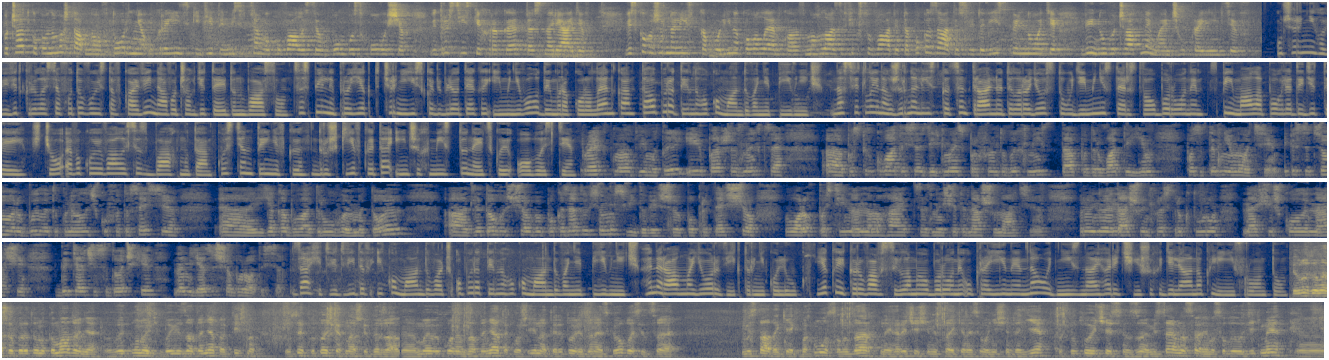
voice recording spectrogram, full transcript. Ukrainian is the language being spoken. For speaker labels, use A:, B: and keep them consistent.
A: початку повномасштабного вторгнення українські діти місяцями ховалися в бомбосховищах від російських ракет та снарядів. Військова журналістка Поліна Коваленко змогла зафіксувати та показати світовій спільноті війну в очах найменших українців. У Чернігові відкрилася фотовиставка Війна в очах дітей Донбасу. Це спільний проєкт Чернігівської бібліотеки імені Володимира Короленка та оперативного командування Північ. На світлинах журналістка центральної телерадіостудії Міністерства оборони спіймала погляди дітей, що евакуювалися з Бахмута, Костянтинівки, Дружківки та інших міст Донецької області.
B: Проект мав дві мети, і перша з них це поспілкуватися з дітьми з прифронтових міст та подарувати їм позитивні емоції. І після цього робили таку невеличку фотосесію, е, яка була другою метою. е, Для того щоб показати всьому світові, що попри те, що ворог постійно намагається знищити нашу націю, руйнує нашу інфраструктуру, наші школи, наші дитячі садочки, нам є за що боротися.
A: Захід відвідав і командувач оперативного командування Північ, генерал-майор Віктор Ніколюк, який керував силами оборони України на одній з найгарячіших ділянок ліній фронту.
C: Підрозділи нашого оперативного командування виконують бойові завдання практично у всіх куточках нашої держави. Е, Ми виконуємо завдання також і на території Донецької області. Це міста, такі як Бахмут, Солидар, найгарячіші міста, які на сьогоднішній день є. Спілкуючись з місцевим населенням, особливо з дітьми, е,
